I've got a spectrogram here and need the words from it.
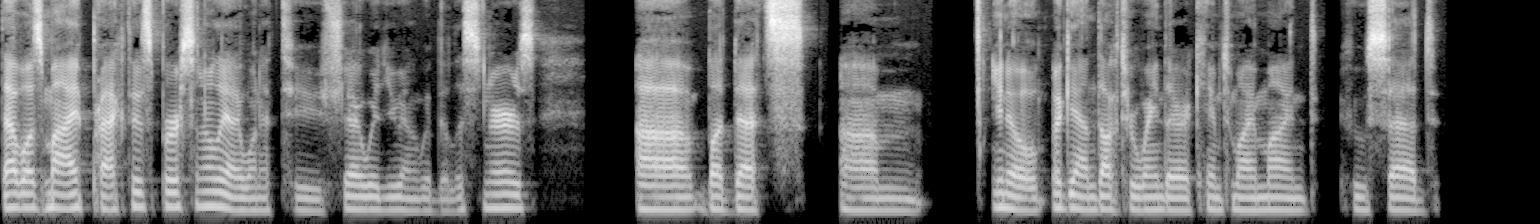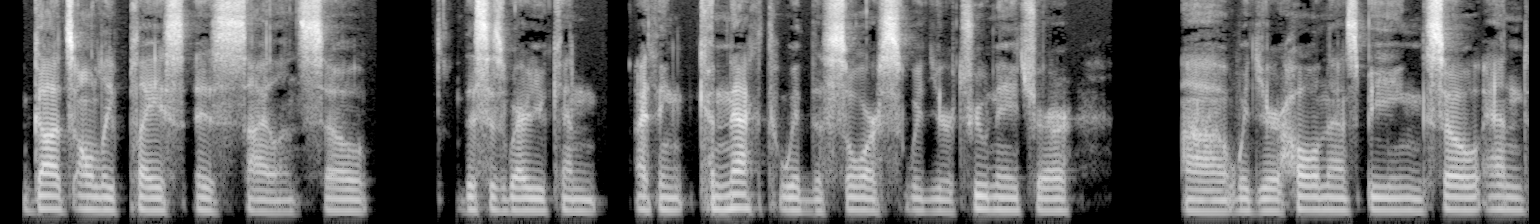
that was my practice personally i wanted to share with you and with the listeners. Uh but that's um you know, again, Dr. Wayne Dyer came to my mind who said, God's only place is silence. So this is where you can, I think, connect with the source, with your true nature, uh, with your wholeness being so. And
